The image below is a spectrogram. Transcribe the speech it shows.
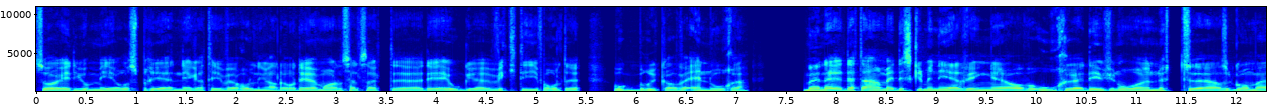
så er de jo med å spre negative holdninger, og det må selvsagt, eh, det er òg viktig i forhold til bruk av N-ordet. Men eh, dette her med diskriminering av ord, eh, det er jo ikke noe nytt. Eh, Altså Går vi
